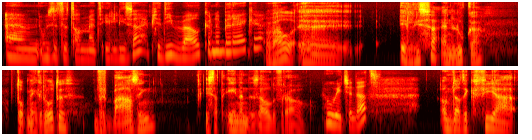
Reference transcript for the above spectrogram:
En hoe zit het dan met Elisa? Heb je die wel kunnen bereiken? Wel, eh, Elisa en Luca, tot mijn grote verbazing, is dat één en dezelfde vrouw. Hoe weet je dat? Omdat ik via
